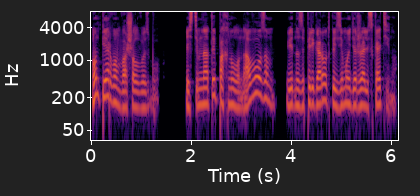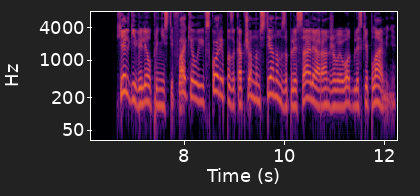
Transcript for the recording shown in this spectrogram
Он первым вошел в избу. Из темноты пахнуло навозом, видно, за перегородкой зимой держали скотину. Хельги велел принести факелы, и вскоре по закопченным стенам заплясали оранжевые отблески пламени.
